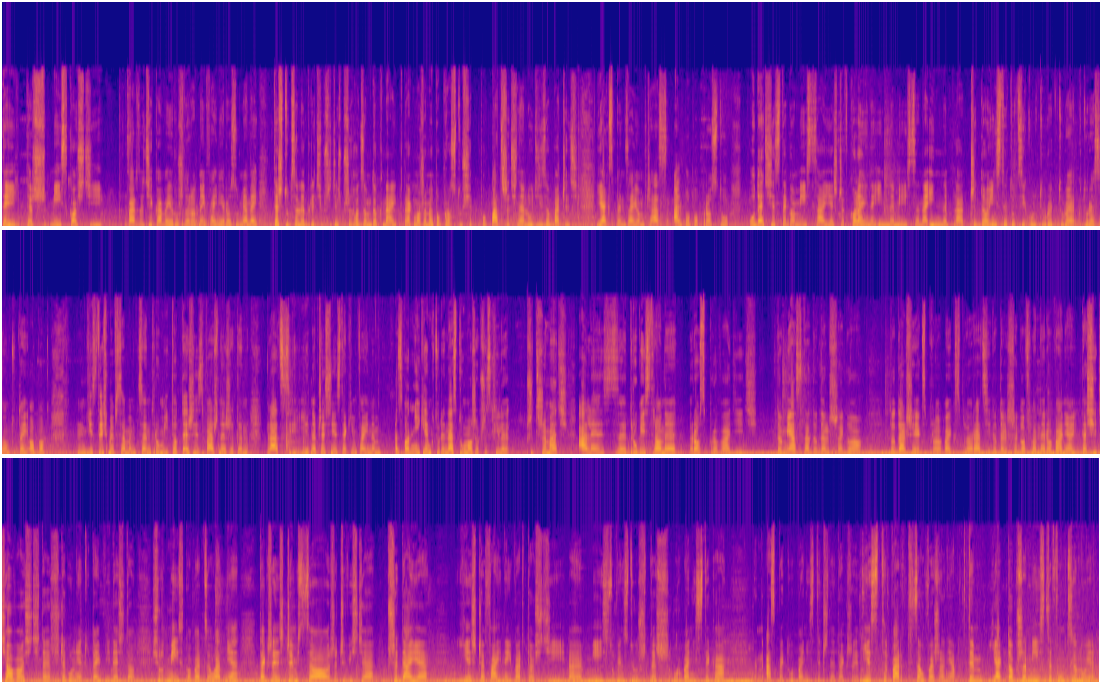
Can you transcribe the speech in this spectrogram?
tej też miejskości bardzo ciekawej, różnorodnej, fajnie rozumianej. Też tu celebryci przecież przychodzą do knajp, tak? Możemy po prostu się popatrzeć na ludzi, zobaczyć jak spędzają czas, albo po prostu udać się z tego miejsca jeszcze w kolejne inne miejsce, na inny plac, czy do instytucji kultury, które, które są tutaj obok. Mm, jesteśmy w samym centrum i to też jest ważne, że ten plac jednocześnie jest takim fajnym zwodnikiem, który nas tu może przez chwilę przytrzymać, ale z drugiej strony rozprowadzić do miasta, do dalszego, do dalszej eksploracji, do dalszego flanerowania. I ta sieciowość też, szczególnie tutaj widać to śródmiejsko bardzo ładnie, także jest czymś, co rzeczywiście przydaje jeszcze fajnej wartości e, miejscu, więc tu już też urbanistyka, ten aspekt urbanistyczny także jest wart zauważenia w tym, jak dobrze miejsce funkcjonuje.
